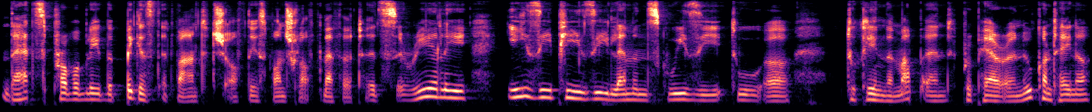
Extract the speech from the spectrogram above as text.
That's probably the biggest advantage of the sponge cloth method. It's really easy peasy lemon squeezy to uh, to clean them up and prepare a new container.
